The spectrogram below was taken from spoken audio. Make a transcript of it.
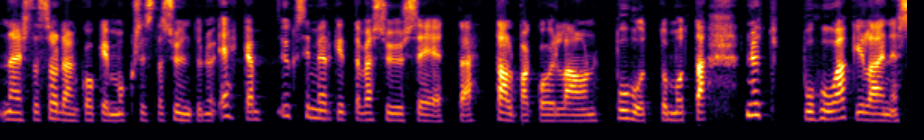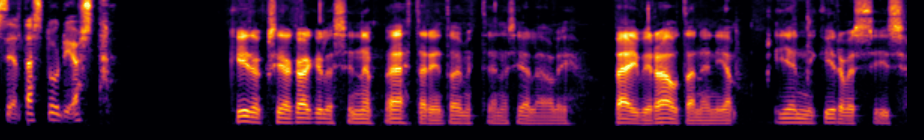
näistä sodan kokemuksista syntynyt. Ehkä yksi merkittävä syy se, että talpakoilla on puhuttu, mutta nyt puhuu Akilainen sieltä studiosta. Kiitoksia kaikille sinne Ähtäriin toimittajana. Siellä oli Päivi Rautanen ja Jenni Kirves siis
